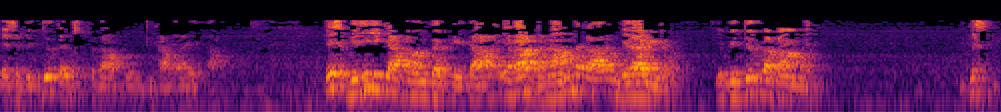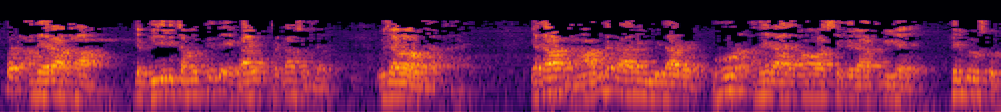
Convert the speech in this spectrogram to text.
जैसे विद्युत है, उस प्रकार को दिखाया कहा जैसे बिजली क्या काम करती है कहा यथा धनांधकार विदारिया ये विद्युत का काम है। जिस पर अंधेरा था, जब बिजली चमकती तो एकाएक प्रकाश हो जाता, उजाला हो जाता है। यथा धनांधकार विदार घोर अंधेरा है, अमावस्या की रात्रि है, फिर भी उसको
